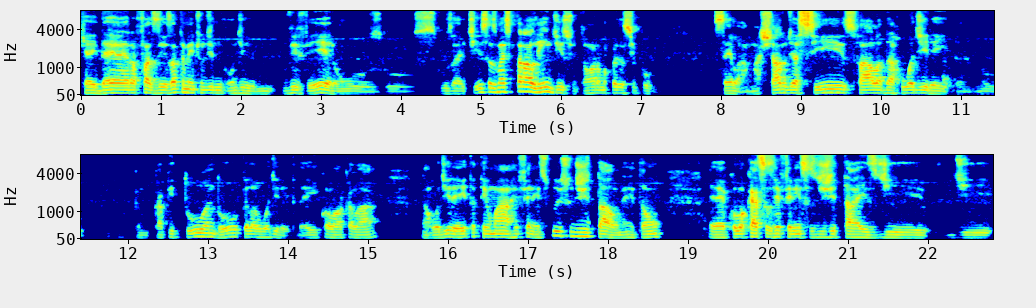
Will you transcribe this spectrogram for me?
que a ideia era fazer exatamente onde, onde viveram os, os, os artistas, mas para além disso, então era uma coisa tipo, sei lá, Machado de Assis fala da rua direita, no, Capitu andou pela rua direita, daí coloca lá na rua direita, tem uma referência, tudo isso digital, né? Então, é, colocar essas referências digitais de, de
